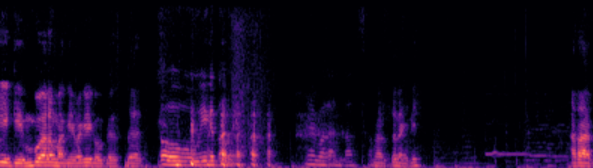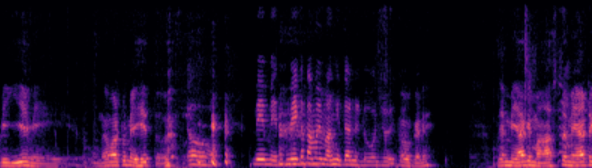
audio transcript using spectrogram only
ඒ ගෙම්බ අර මගේ වගේ ගොගස් ද ඕ ඒක තමයි මේ බලන්න ලස්සනයි. නස්සනයින අර අපි ගිය මේ උනවටුන එහෙත් ඔව්. මේ මේක තමයි මං හිතන්නේ ඩෝජෝ එක ඕකනේ දැන් මෙයාගේ මාස්ට මෙයාට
